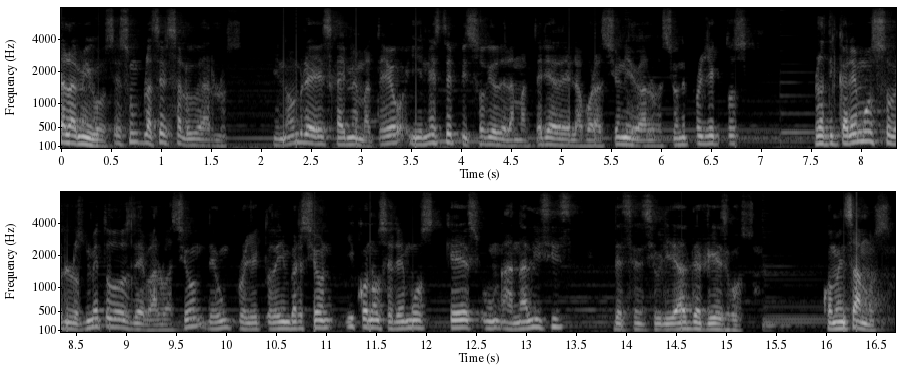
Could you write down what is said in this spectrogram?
¿Qué tal amigos? Es un placer saludarlos. Mi nombre es Jaime Mateo y en este episodio de la materia de elaboración y evaluación de proyectos platicaremos sobre los métodos de evaluación de un proyecto de inversión y conoceremos qué es un análisis de sensibilidad de riesgos. Comenzamos.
